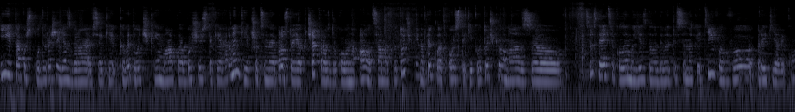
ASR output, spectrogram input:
І також з подорожі я збираю всякі квиточки, мапи або щось таке гарненьке, якщо це не просто як чек роздруковано, а от саме квиточки. Наприклад, ось такі квиточки у нас. е, Це здається, коли ми їздили дивитися на китів в Рейк'явіку.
